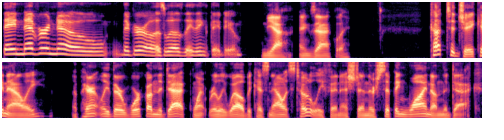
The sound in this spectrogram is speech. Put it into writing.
They never know the girl as well as they think they do. Yeah, exactly. Cut to Jake and Allie. Apparently, their work on the deck went really well because now it's totally finished and they're sipping wine on the deck.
